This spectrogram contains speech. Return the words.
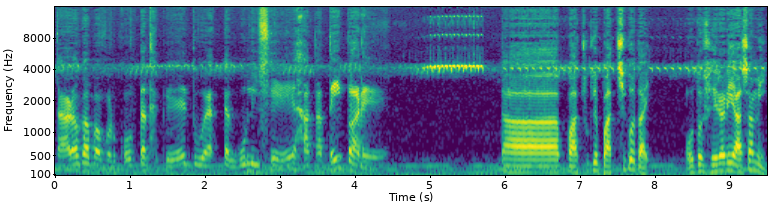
দারোগা বাবুর কৌটা থেকে দু একটা গুলি সে হাতাতেই পারে। তা পাঁচুকে পাচ্ছি কোথায়? ও তো ফেরারি আসামি।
